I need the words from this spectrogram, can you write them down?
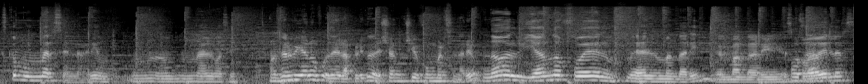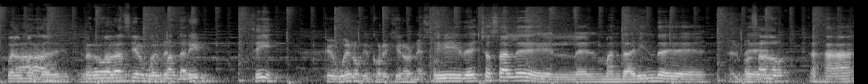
Es como un mercenario, un, un- algo así. O sea, el villano de la película de Shang-Chi fue un mercenario. No, el villano fue el, el mandarín. El mandarín. O sea, Spoilers, fue el ah, mandarín. Pero ahora sí, el buen mandarín. Sí, Qué bueno que corrigieron eso. y de hecho sale el, el mandarín de. El de- pasado. Ajá.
